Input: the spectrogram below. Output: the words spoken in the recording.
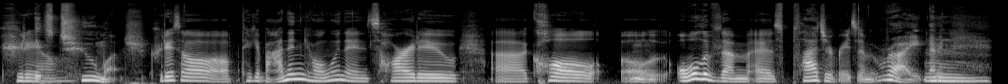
그래요. It's too much. 그래서 되게 많은 경우는 it's hard to uh, call uh, all, mm. all of them as plagiarism. Right. I mean,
